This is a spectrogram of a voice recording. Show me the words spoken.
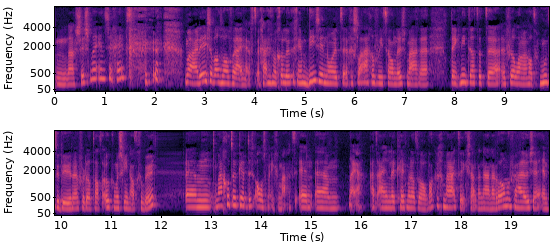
narcisme in zich heeft. maar deze was wel vrij heftig. Hij heeft me gelukkig in die zin nooit uh, geslagen of iets anders. Maar uh, ik denk niet dat het uh, veel langer had moeten duren voordat dat ook misschien had gebeurd. Um, maar goed, ik heb dus alles meegemaakt. En um, nou ja, uiteindelijk heeft me dat wel wakker gemaakt. Ik zou daarna naar Rome verhuizen. En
